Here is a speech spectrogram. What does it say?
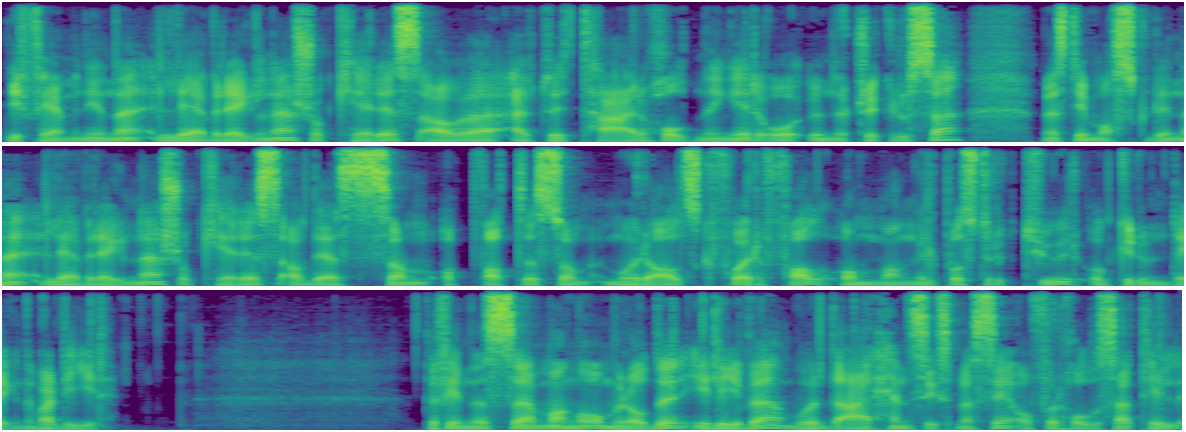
De feminine levereglene sjokkeres av autoritære holdninger og undertrykkelse, mens de maskuline levereglene sjokkeres av det som oppfattes som moralsk forfall og mangel på struktur og grunnleggende verdier. Det finnes eh, mange områder i livet hvor det er hensiktsmessig å forholde seg til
